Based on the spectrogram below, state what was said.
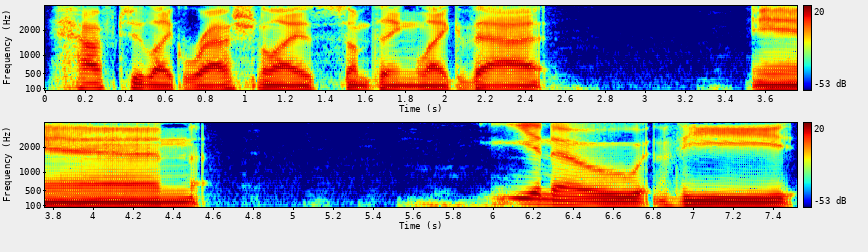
have to like rationalize something like that, and you know the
